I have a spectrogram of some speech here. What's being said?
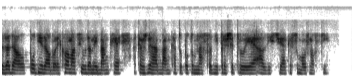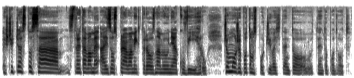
zadal podnet alebo reklamáciu v danej banke a každá banka to potom následne prešetruje a zistí, aké sú možnosti. Ešte často sa stretávame aj so správami, ktoré oznamujú nejakú výhru. Čo môže potom spočívať tento, tento podvod?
